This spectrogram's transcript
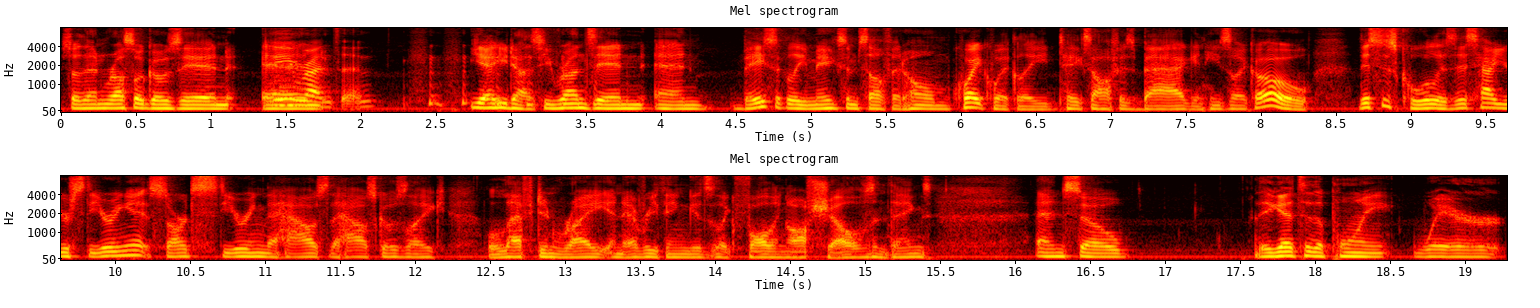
So then Russell goes in, and he runs in. yeah, he does. He runs in and basically makes himself at home quite quickly. He takes off his bag and he's like, "Oh, this is cool. Is this how you're steering it?" Starts steering the house. The house goes like left and right, and everything is like falling off shelves and things. And so they get to the point where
